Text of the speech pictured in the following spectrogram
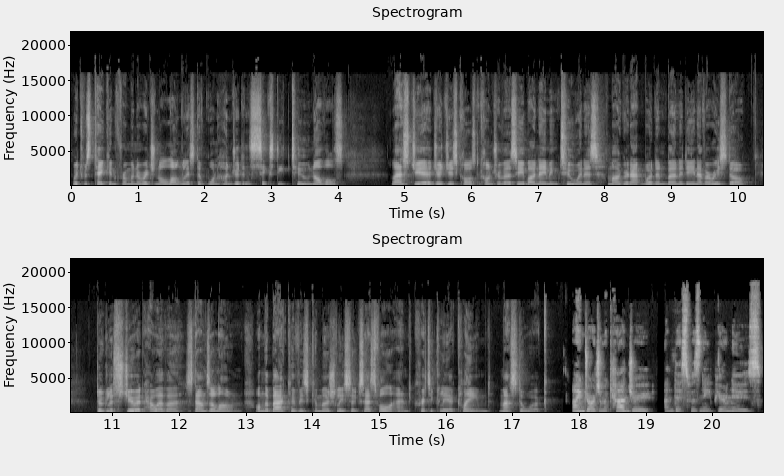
which was taken from an original long list of 162 novels. Last year, judges caused controversy by naming two winners, Margaret Atwood and Bernardine Evaristo. Douglas Stuart, however, stands alone on the back of his commercially successful and critically acclaimed masterwork. I'm Georgia McAndrew, and this was Napier News.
